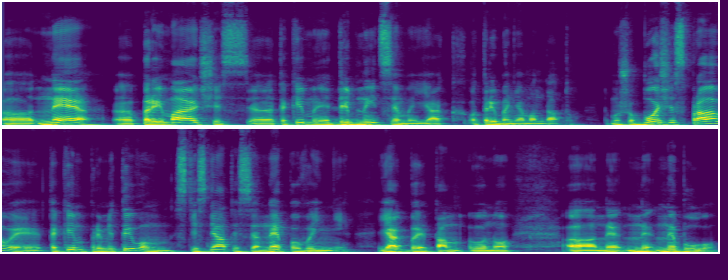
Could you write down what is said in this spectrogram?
е, не е, переймаючись такими дрібницями, як отримання мандату. Тому що Божі справи таким примітивом стіснятися не повинні, як би там воно не, не, не було.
